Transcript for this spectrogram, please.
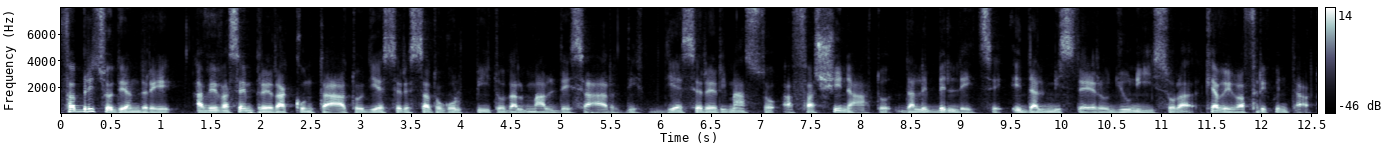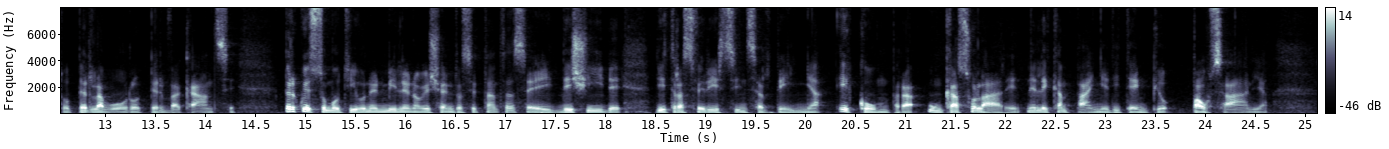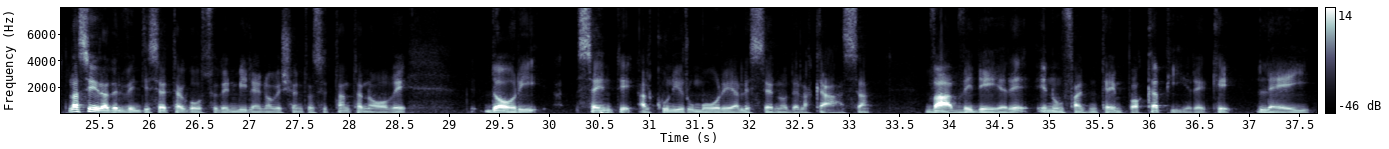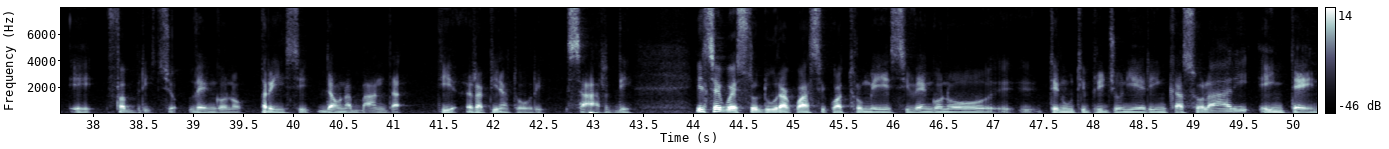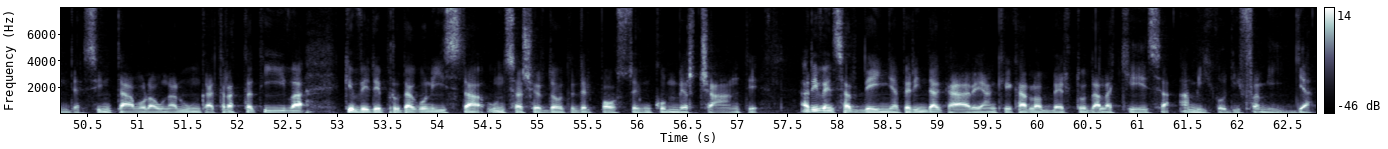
Fabrizio De André aveva sempre raccontato di essere stato colpito dal mal dei sardi, di essere rimasto affascinato dalle bellezze e dal mistero di un'isola che aveva frequentato per lavoro e per vacanze. Per questo motivo nel 1976 decide di trasferirsi in Sardegna e compra un casolare nelle campagne di Tempio Pausania. La sera del 27 agosto del 1979 Dori sente alcuni rumori all'esterno della casa, va a vedere e non fa in tempo a capire che lei e Fabrizio vengono presi da una banda di rapinatori sardi. Il sequestro dura quasi quattro mesi, vengono eh, tenuti prigionieri in casolari e in tende. Si intavola una lunga trattativa che vede protagonista un sacerdote del posto e un commerciante arriva in Sardegna per indagare anche Carlo Alberto Dalla Chiesa, amico di famiglia.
